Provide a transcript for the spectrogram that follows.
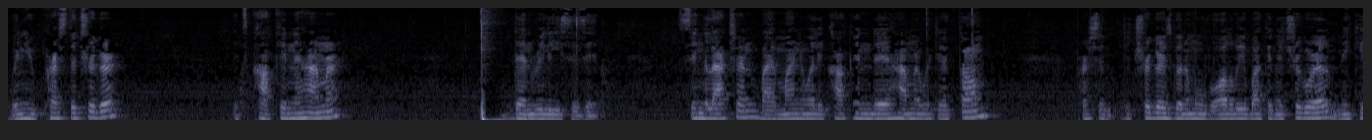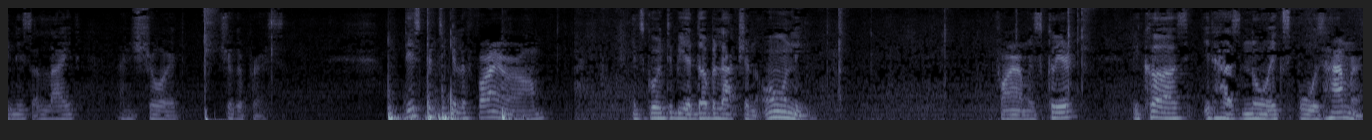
when you press the trigger, it's cocking the hammer, then releases it. Single action by manually cocking the hammer with your thumb. Pressing the trigger is going to move all the way back in the trigger well, making this a light and short trigger press. This particular firearm, it's going to be a double action only. Firearm is clear because it has no exposed hammer,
